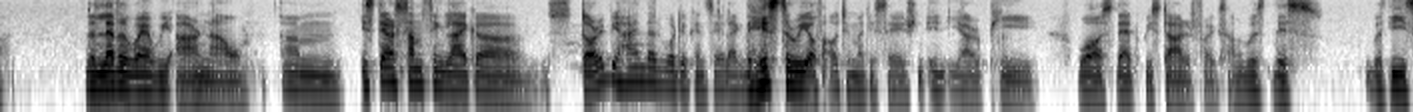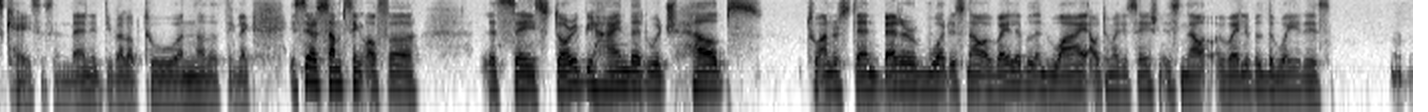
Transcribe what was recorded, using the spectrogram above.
the level where we are now, um, is there something like a story behind that what you can say like the history of automatization in erp was that we started for example with this with these cases and then it developed to another thing like is there something of a let's say story behind that which helps to understand better what is now available and why automatization is now available the way it is.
